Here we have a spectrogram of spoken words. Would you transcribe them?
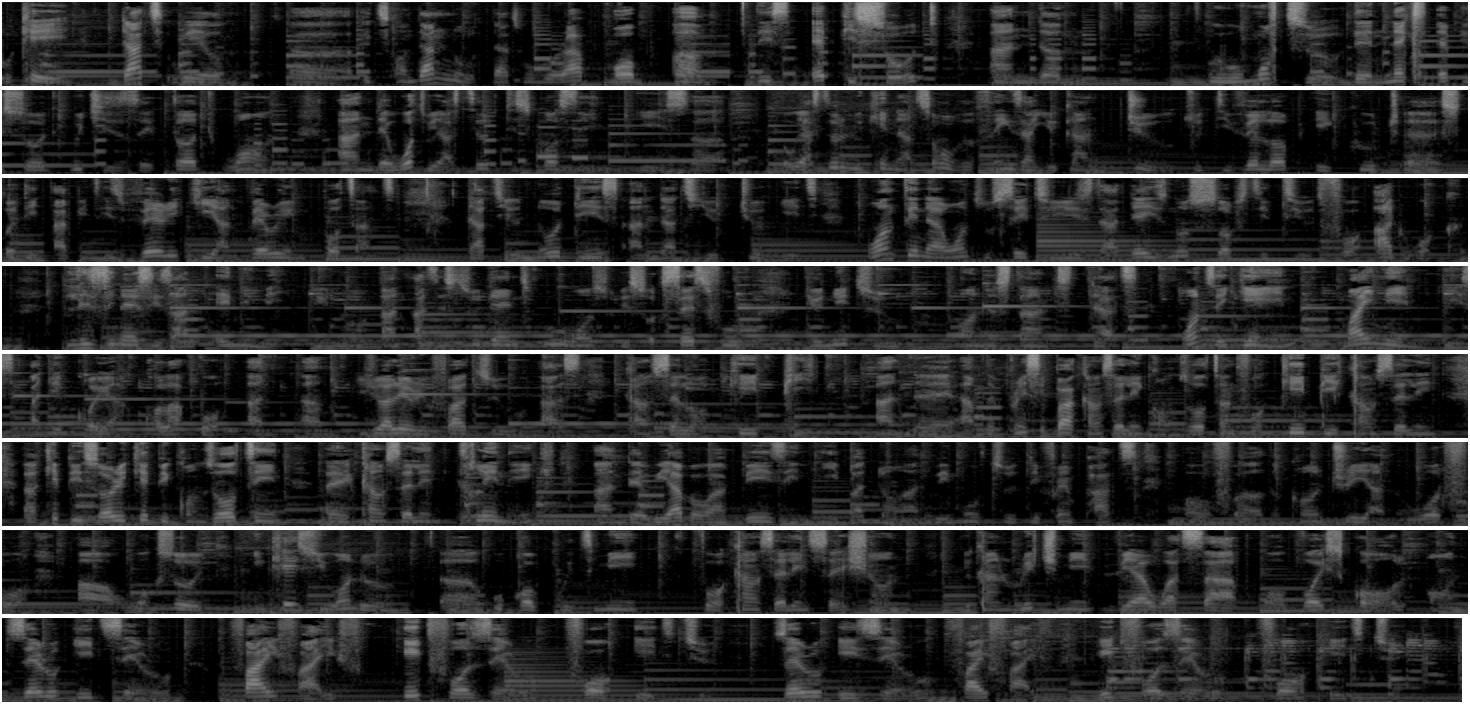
Okay that will uh, it's on that note that we will wrap up um, this episode and um, we will move to the next episode which is the third one. And uh, what we are still discussing is uh, we are still looking at some of the things that you can do to develop a good uh, study habit It's very key and very important that you know this and that you do it one thing I want to say to you is that there is no substitute for hard work. Laziness is an enemy, you know. And as a student who wants to be successful, you need to understand that once again, my name is Adekoya Kolapo, and I'm usually referred to as Counselor KP and uh, I'm the principal counseling consultant for KP Counseling, uh, KP sorry KP Consulting uh, Counseling Clinic, and uh, we have our base in Ibadan, and we move to different parts of uh, the country and the world for our work. So, in case you want to uh, hook up with me for counseling session, you can reach me via WhatsApp or voice call on 080 55 840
